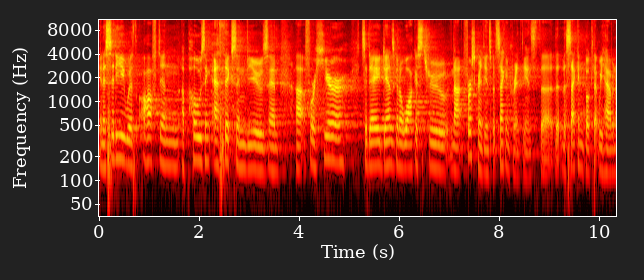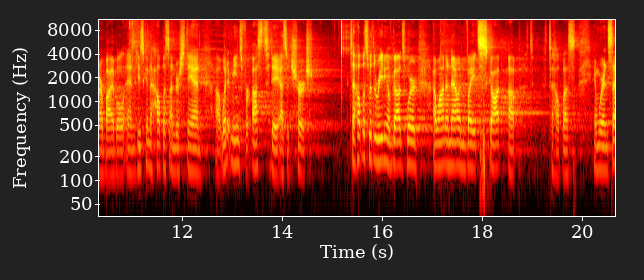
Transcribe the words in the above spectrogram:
in a city with often opposing ethics and views. And uh, for here, Today, Dan's going to walk us through not 1 Corinthians, but 2 Corinthians, the, the, the, second book that we have in our Bible, and he's going to help us understand uh, what it means for us today as a church. To help us with the reading of God's Word, I want to now invite Scott up to help us. And we're in 2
